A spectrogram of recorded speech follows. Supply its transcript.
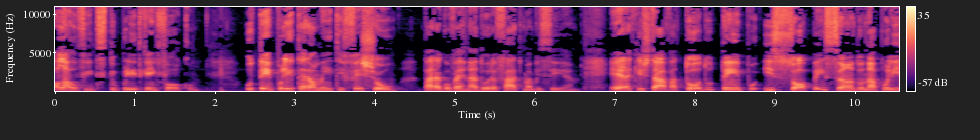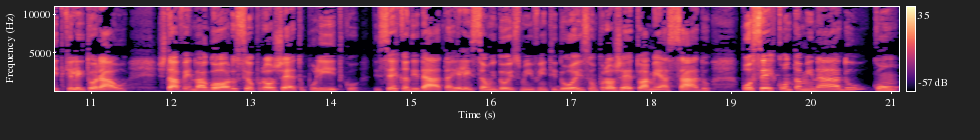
Olá, ouvintes do Política em Foco. O tempo literalmente fechou para a governadora Fátima Bezerra. Ela que estava todo o tempo e só pensando na política eleitoral, está vendo agora o seu projeto político de ser candidata à reeleição em 2022, um projeto ameaçado por ser contaminado com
